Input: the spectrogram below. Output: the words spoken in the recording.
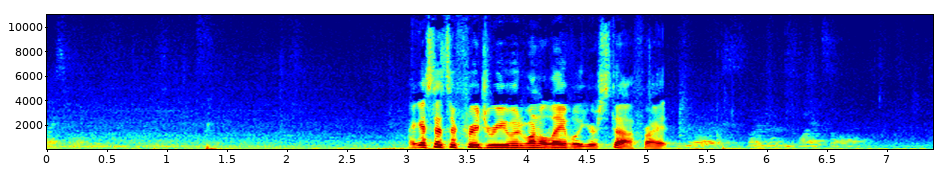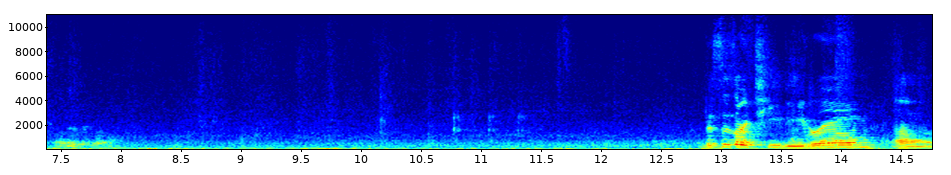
nice one. I guess that's a fridge where you would want to label your stuff, right? This is our TV room, um,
